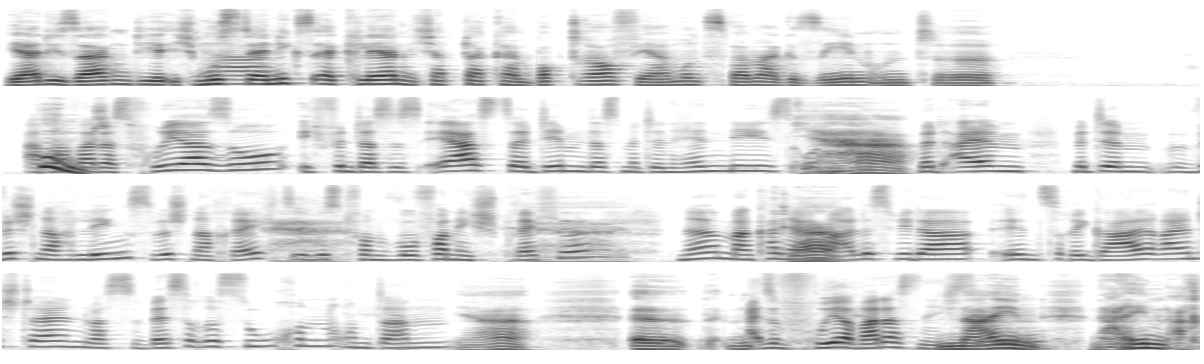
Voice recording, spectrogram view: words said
Ja, die sagen dir, ich muss Ja. dir nichts erklären, ich habe da keinen Bock drauf, wir haben uns zweimal gesehen und äh, Aber Punkt. war das früher so? Ich finde, das ist erst seitdem das mit den Handys Ja. und mit allem, mit dem Wisch nach links, Wisch nach rechts, ihr wisst, von wovon ich spreche. Ne? Man kann ja klar. immer alles wieder ins Regal reinstellen, was Besseres suchen und dann. ja, äh, Also früher war das nicht Nein, so. nein, ach,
